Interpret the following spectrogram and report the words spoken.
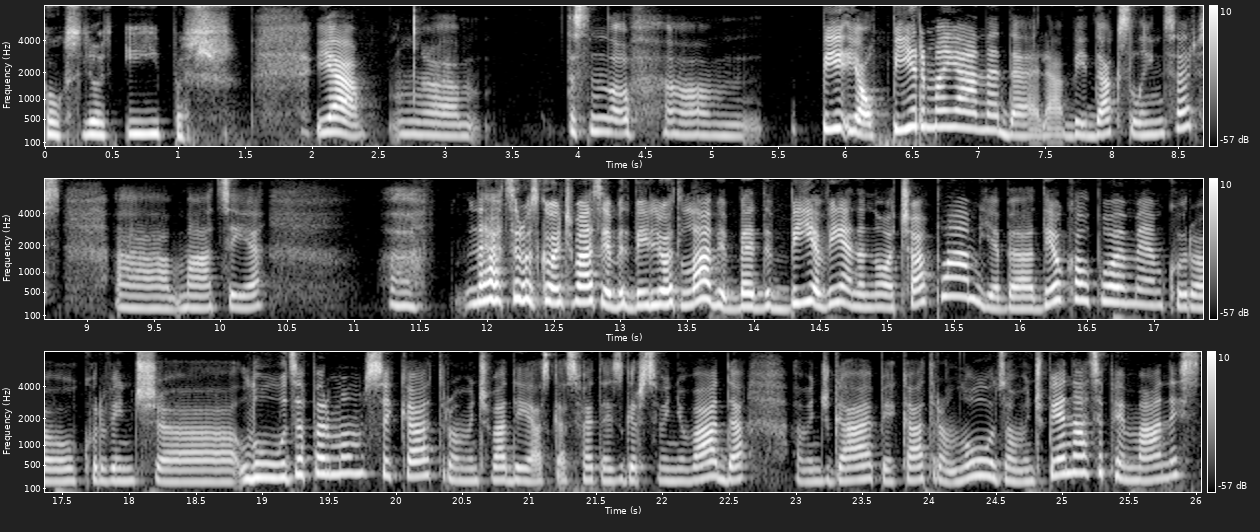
kaut kas ļoti īpašs. Jā, um, tas nu, um, pi, jau pirmajā nedēļā bija Daks Lincers, uh, mācīja uh, Neatceros, ko viņš mācīja, bet bija ļoti labi. Bet bija viena no čaplām, jeb dievkalpojumiem, kur, kur viņš lūdza par mums katru, viņš vadījās, kā svētais gars viņu vada. Viņš gāja pie katra un lūdza, un viņš pienāca pie manis.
